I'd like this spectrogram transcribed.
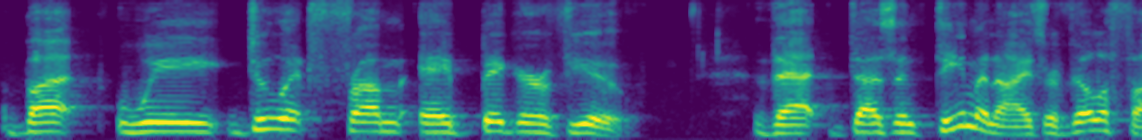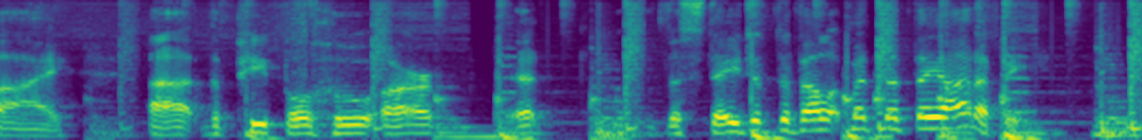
But we do it from a bigger view that doesn't demonize or vilify uh, the people who are at the stage of development that they ought to be.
